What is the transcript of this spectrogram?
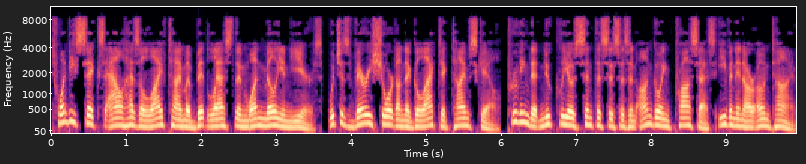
26 AL has a lifetime a bit less than 1 million years, which is very short on a galactic timescale, proving that nucleosynthesis is an ongoing process even in our own time.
